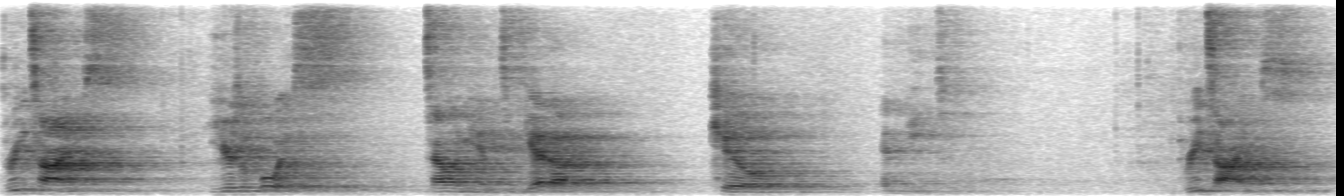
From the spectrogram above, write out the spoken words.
Three times, he hears a voice telling him to get up, kill. Three times,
